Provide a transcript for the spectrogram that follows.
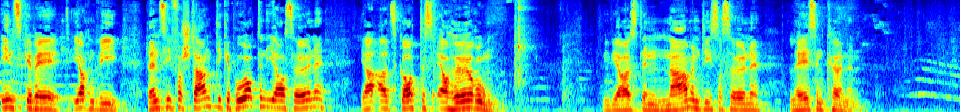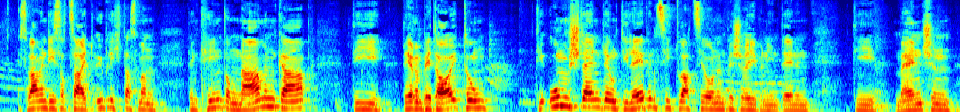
ins Gebet, irgendwie. Denn sie verstand die Geburten ihrer Söhne ja als Gottes Erhörung, wie wir aus den Namen dieser Söhne lesen können. Es war in dieser Zeit üblich, dass man den Kindern Namen gab, die, deren Bedeutung die Umstände und die Lebenssituationen beschrieben, in denen die Menschen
